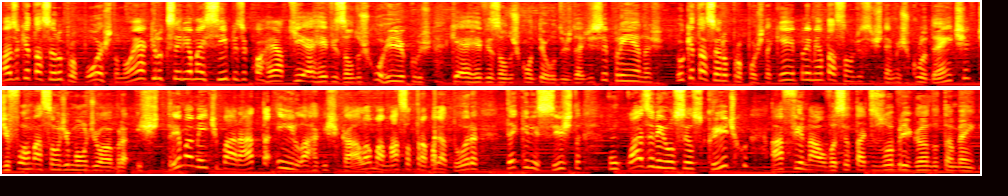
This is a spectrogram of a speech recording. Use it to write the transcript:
Mas o que está sendo proposto não é aquilo que seria mais simples e correto, que é a revisão dos currículos, que é a revisão dos conteúdos das disciplinas. O que está sendo proposto aqui é a implementação de um sistema excludente, de formação de mão de obra extremamente barata e em larga escala, uma massa trabalhadora, tecnicista, com quase nenhum senso crítico. Afinal, você está desobrigando também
